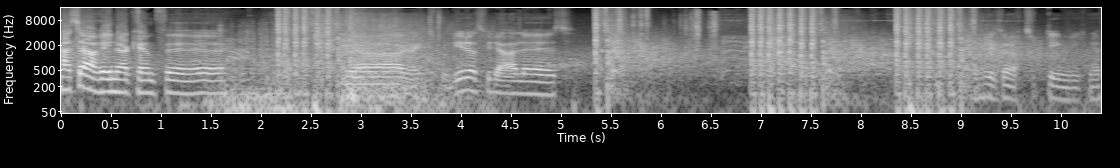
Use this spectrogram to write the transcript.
wieder Fähigkeitspunkt? Ich hasse Arena-Kämpfe. Ja, gleich explodiert das wieder alles. Das ist noch zu dämlich, ne?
